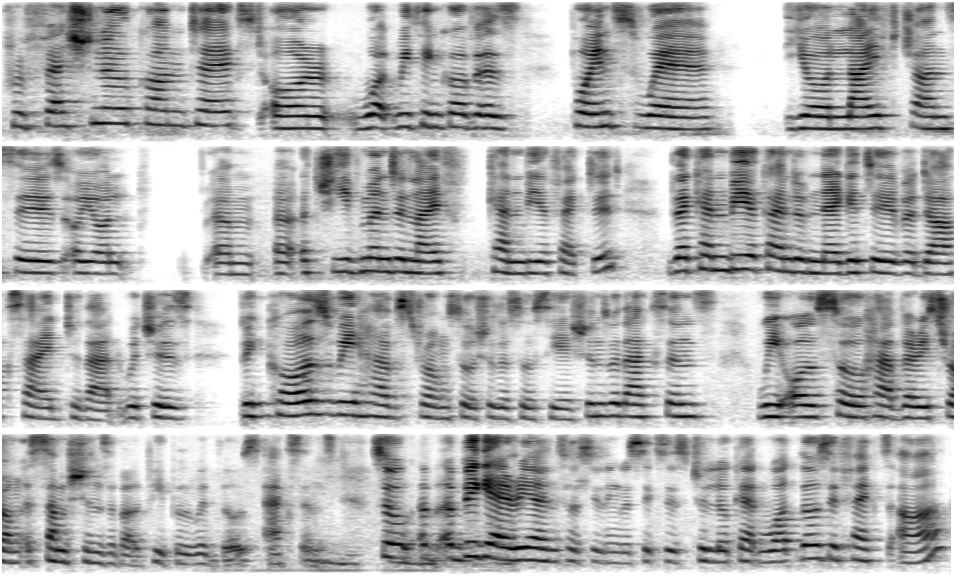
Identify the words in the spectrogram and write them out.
professional context or what we think of as points where your life chances or your um, uh, achievement in life can be affected, there can be a kind of negative, a dark side to that, which is because we have strong social associations with accents, we also have very strong assumptions about people with those accents. Mm-hmm. So, a, a, big area in sociolinguistics is to look at what those effects are.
